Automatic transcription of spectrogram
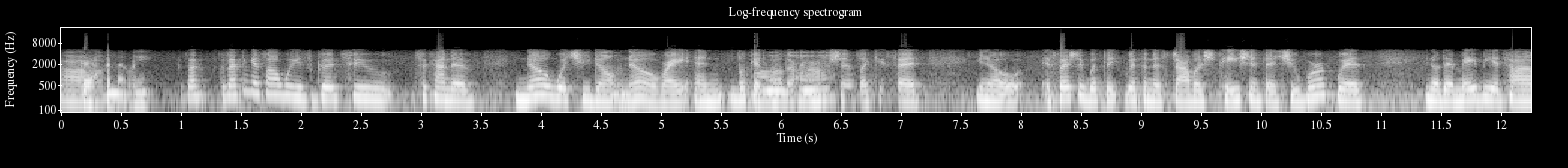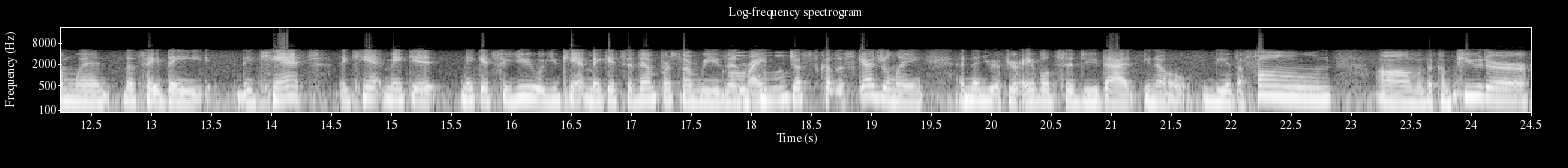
Um, Definitely, because I, I, think it's always good to to kind of know what you don't know, right, and look at mm-hmm. other options. Like you said, you know, especially with the, with an established patient that you work with, you know there may be a time when let's say they they can't they can't make it make it to you or you can't make it to them for some reason mm-hmm. right just because of scheduling and then you, if you're able to do that you know via the phone um, the computer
